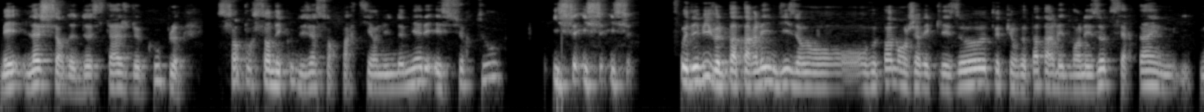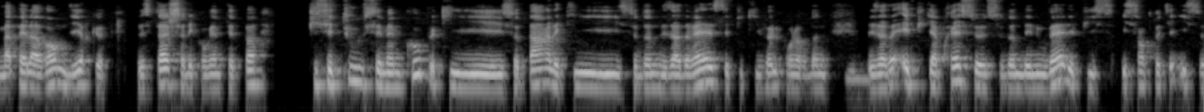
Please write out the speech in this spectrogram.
Mais là, je sors de deux stages de couple. 100% des couples déjà sont repartis en lune de miel et surtout, ils au début, ils veulent pas parler. Ils me disent on, ne veut pas manger avec les autres et puis on veut pas parler devant les autres. Certains m'appellent avant me dire que le stage ça les convient peut-être pas. Puis c'est tous ces mêmes couples qui se parlent et qui se donnent des adresses et puis qui veulent qu'on leur donne mmh. des adresses et puis qu'après se, se donnent des nouvelles et puis ils s'entretiennent. Ils se...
